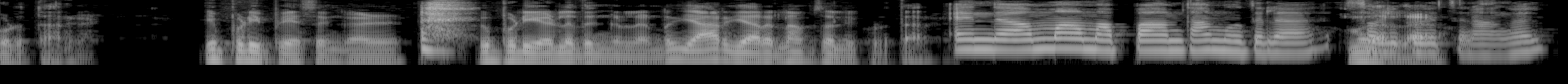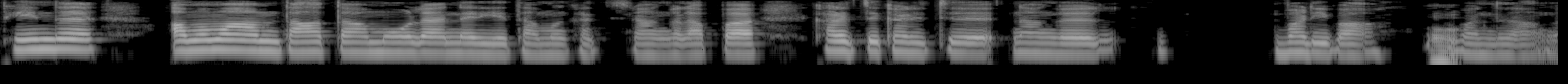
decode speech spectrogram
கொடுத்தார்கள்? இப்படி பேசுங்கள் இப்படி எழுதுங்கள் என்று யார் யாரெல்லாம் சொல்லி கொடுத்தார்கள்? இந்த அம்மாம் அப்பாம் தான் முதல்ல சொல்லி முதல்ல. கொடுத்துனாங்க இந்த அம்மாம் தாத்தா மூல நிறைய தமிழ் கற்றுனாங்க அப்ப கழிச்சு கழிச்சு நாங்கள் வடிவா. வந்தாங்க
